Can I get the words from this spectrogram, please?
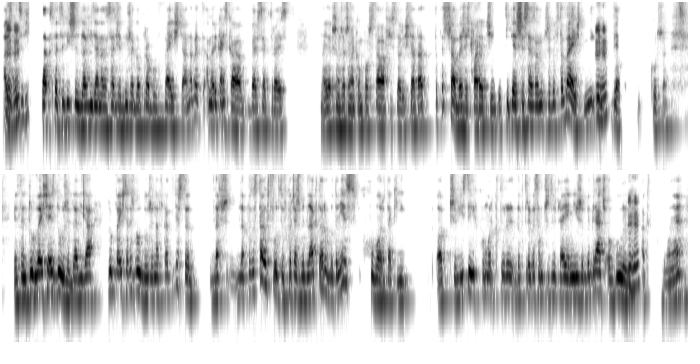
ale mhm. specyficzny, specyficzny dla widza na zasadzie dużego progu wejścia, nawet amerykańska wersja, która jest najlepszą rzeczą, jaką powstała w historii świata, to też trzeba obejrzeć parę odcinków, czy pierwszy sezon, żeby w to wejść. Nikt mhm. wie, kurczę. Więc ten próg wejścia jest duży. Dla widza próg wejścia też był duży. Na przykład, wiesz co, dla, dla pozostałych twórców, chociażby dla aktorów, bo to nie jest humor taki oczywisty ich humor, który, do którego są przyzwyczajeni, żeby grać ogólnie mhm. aktorów, no nie?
